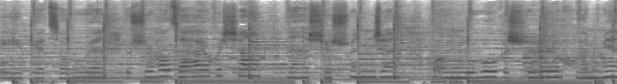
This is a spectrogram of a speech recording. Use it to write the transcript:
你别走远？有时候再回想那些瞬间，恍如隔世画面。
